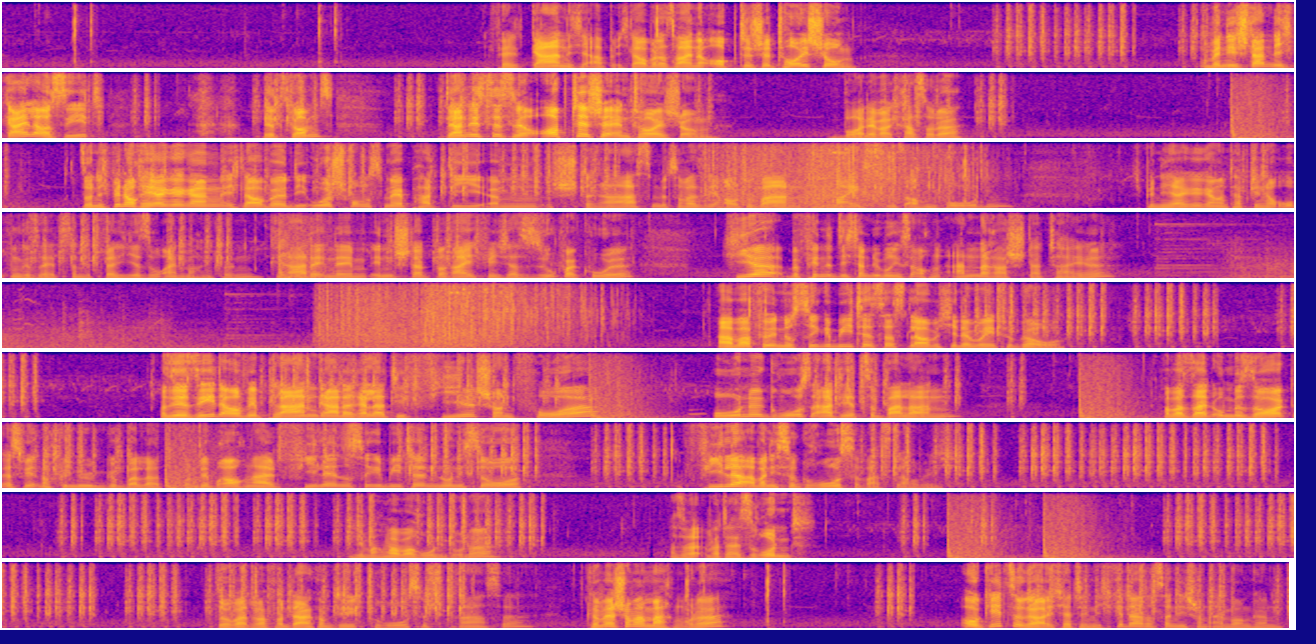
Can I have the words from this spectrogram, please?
Fällt gar nicht ab. Ich glaube, das war eine optische Täuschung. Und wenn die Stadt nicht geil aussieht, jetzt kommt's, dann ist es eine optische Enttäuschung. Boah, der war krass, oder? So, und ich bin auch hergegangen. Ich glaube, die Ursprungsmap hat die ähm, Straßen bzw. die Autobahn meistens auf dem Boden. Ich bin hergegangen und habe die nach oben gesetzt, damit wir hier so einmachen können. Gerade in dem Innenstadtbereich finde ich das super cool. Hier befindet sich dann übrigens auch ein anderer Stadtteil. Aber für Industriegebiete ist das, glaube ich, hier der Way to go. Also ihr seht auch, wir planen gerade relativ viel schon vor, ohne großartig zu ballern. Aber seid unbesorgt, es wird noch genügend geballert. Und wir brauchen halt viele Industriegebiete, nur nicht so viele, aber nicht so große was, glaube ich. Hier machen wir aber rund, oder? Also, was heißt rund? So, warte mal, von da kommt die große Straße. Können wir schon mal machen, oder? Oh, geht sogar. Ich hätte nicht gedacht, dass man die schon einbauen kann.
